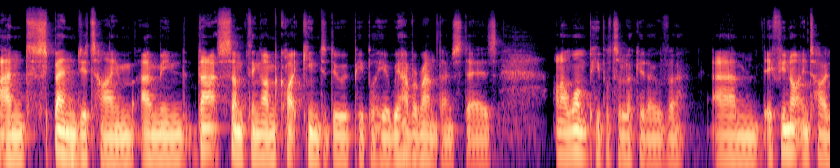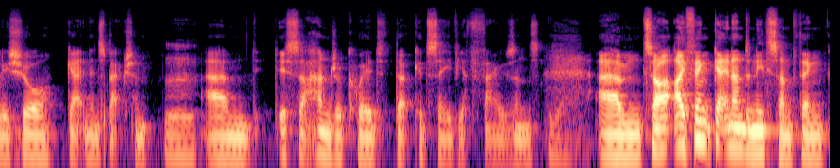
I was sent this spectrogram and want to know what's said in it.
And spend your time. I mean, that's something I'm quite keen to do with people here. We have a ramp downstairs, and I want people to look it over. Um, if you're not entirely sure, get an inspection. Um, it's a hundred quid that could save you thousands. Um, so I think getting underneath something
